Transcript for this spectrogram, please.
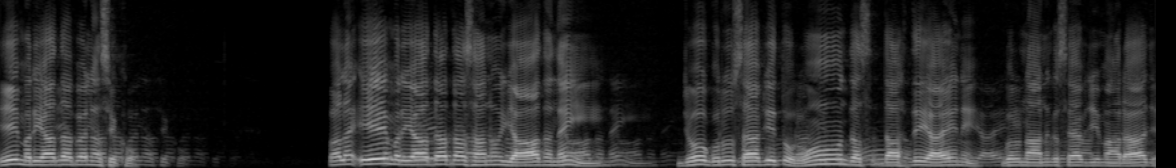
ਇਹ ਮਰਿਆਦਾ ਪਹਿਲਾਂ ਸਿੱਖੋ। ਪਰ ਇਹ ਮਰਿਆਦਾ ਤਾਂ ਸਾਨੂੰ ਯਾਦ ਨਹੀਂ। ਜੋ ਗੁਰੂ ਸਾਹਿਬ ਜੀ ਧੁਰੋਂ ਦੱਸ- ਦੱਸਦੇ ਆਏ ਨੇ ਗੁਰੂ ਨਾਨਕ ਸਾਹਿਬ ਜੀ ਮਹਾਰਾਜ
